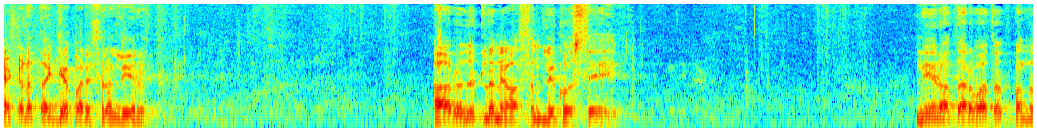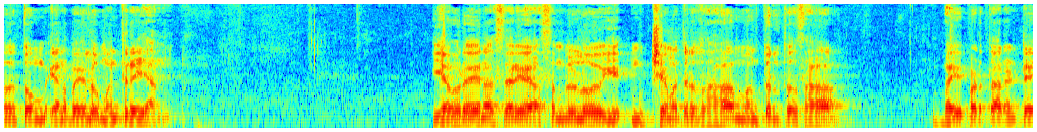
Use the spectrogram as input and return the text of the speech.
ఎక్కడ తగ్గే పరిస్థితులు లేరు. ఆ రోజుట్లో మేము అసెంబ్లీకి వస్తే నేను ఆ తర్వాత పంతొమ్మిది తొంభై ఎనభైలో మంత్రి అయ్యాను. ఎవరైనా సరే అసెంబ్లీలో ముఖ్యమంత్రి ముఖ్యమంత్రితో సహా మంత్రులతో సహా భయపడతారంటే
